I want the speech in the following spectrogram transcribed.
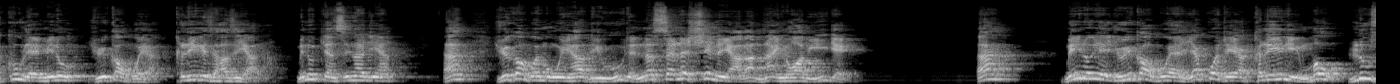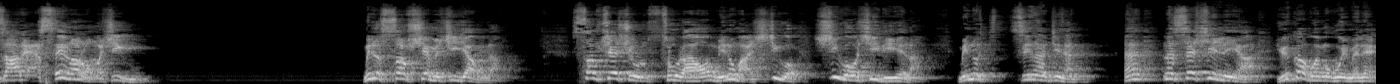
အခုလေမင်းတို့ရွေးကောက်ပွဲကခလေးကစားစရာလားမင်းတို့ပြန်စဉ်းစားကြည့်ဟမ်ရွေးကောက်ပွဲမဝင်ရသေးဘူးတဲ့28နေရာကနိုင်သွားပြီတဲ့ဟမ်မင်းတို့ရဲ့ရွေးကောက်ပွဲရက်ွက်တဲ့ကလေးတွေမဟုတ်လူစားတဲ့အဆင့်တော့မရှိဘူး မင်းတို့စောက်ရှက်မရှိကြဘူးလားစောက်ရှက်ဆိုဆိုတာရောမင်းတို့မှာရှိကောရှိကောရှိသေးရဲ့လားမင်းတို့စဉ်းစားကြည့်စမ်းဟမ်28လရာရွေးကောက်ပွဲမဝင်မနဲ့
